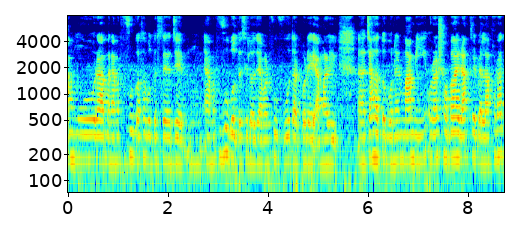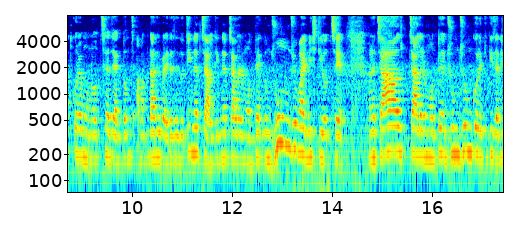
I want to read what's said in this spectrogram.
আম্মুরা মানে আমার ফুফুর কথা বলতেছে যে আমার ফুফু বলতেছিল যে আমার ফুফু, তারপরে আমার ওই চাচাতো বোনের মামি, ওরা সবাই রাত্রেবেলা হঠাৎ করে মনে হচ্ছে যে একদম আমাদের দাদির বাড়িতে যেহেতু টিনের চাল, টিনের চালের মধ্যে একদম ঝুমঝুমায় বৃষ্টি হচ্ছে মানে চাল, চালের মধ্যে ঝুমঝুম করে কি কি জানি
